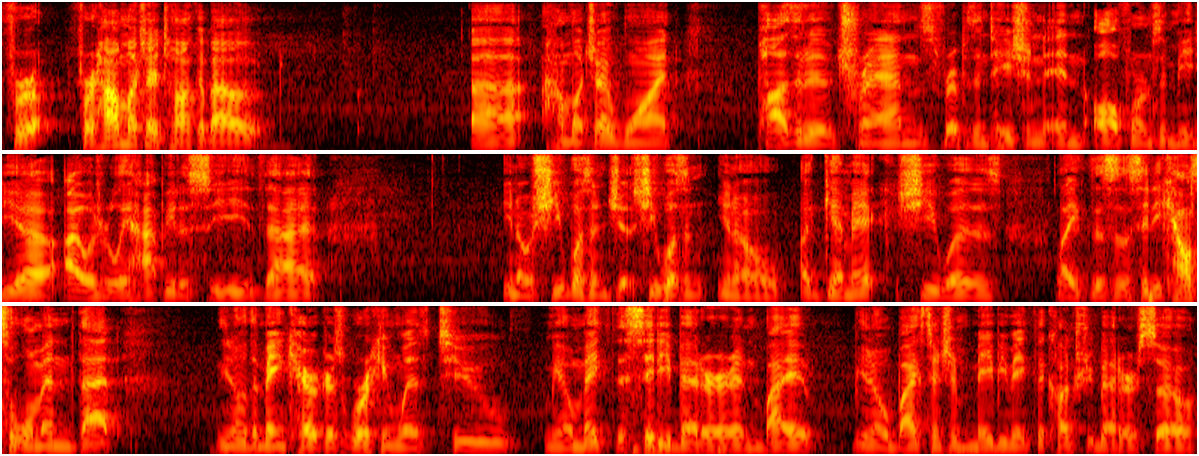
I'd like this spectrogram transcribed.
for for how much I talk about uh, how much I want positive trans representation in all forms of media, I was really happy to see that you know she wasn't just she wasn't you know a gimmick. She was like this is a city councilwoman that you know the main character is working with to you know make the city better and by you know by extension maybe make the country better. So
